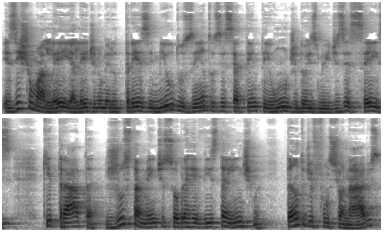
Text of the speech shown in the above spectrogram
Existe uma lei, a lei de número 13.271 de 2016, que trata justamente sobre a revista íntima tanto de funcionários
